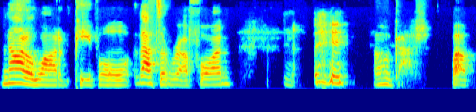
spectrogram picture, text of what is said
not a lot of people. That's a rough one. No. oh gosh. Well,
